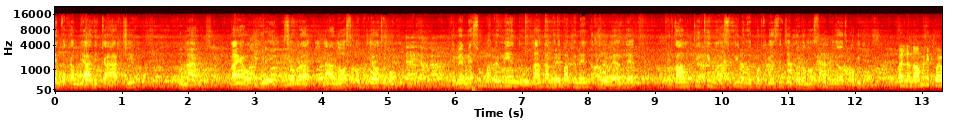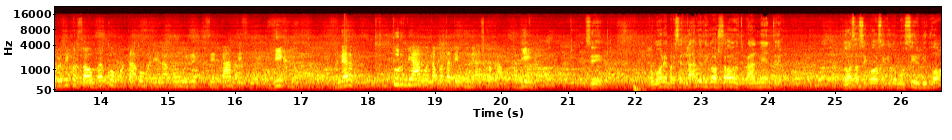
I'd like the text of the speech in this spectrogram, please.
intercambiar de carte com nós. Mas é upgrade sobre a nossa, como de outro bom. Também mesmo papiamento, não dá meta papiamento a Cabo Verde, portava um tique mais fino de português de Che, pero no se comprendió otro óptico. Bueno, nombre y pueblos y Kosovo fue comportado de manera un representante digno, manera turbiago pues, tapata de UNESCO acabó bien. Sí, como representante de Kosovo, naturalmente, nós hace cosas que como servidor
